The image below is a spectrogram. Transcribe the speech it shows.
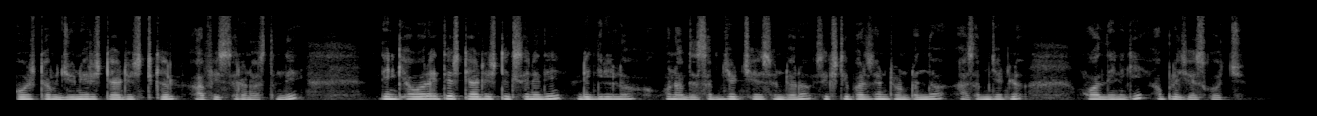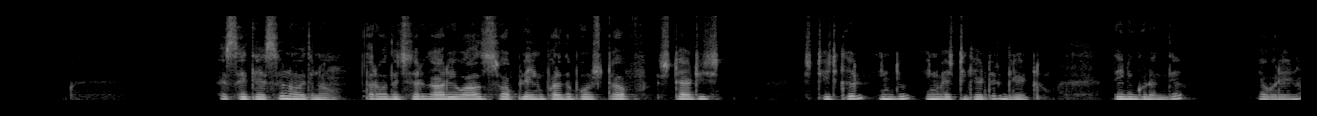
post of junior statistical officer అని వస్తుంది. దీనికి ఎవరైతే స్టాటిస్టిక్స్ అనేది డిగ్రీలో వన్ ఆఫ్ ద సబ్జెక్ట్ చేసి ఉంటారో సిక్స్టీ పర్సెంట్ ఉంటుందో ఆ సబ్జెక్ట్లో వాళ్ళు దీనికి అప్లై చేసుకోవచ్చు. ఎస్ అయితే ఎస్ నో అయితే నో తర్వాత వచ్చేసరికి are you also applying for the post of statistical ఇంటి ఇన్వెస్టిగేటర్ గ్రేడ్ టూ దీనికి కూడా అంతే. ఎవరైనా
